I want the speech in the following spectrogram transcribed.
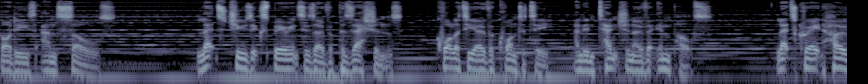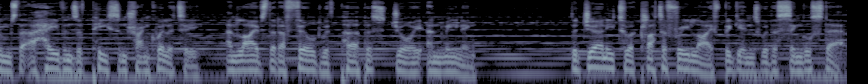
bodies, and souls. Let's choose experiences over possessions, quality over quantity, and intention over impulse. Let's create homes that are havens of peace and tranquility, and lives that are filled with purpose, joy, and meaning. The journey to a clutter-free life begins with a single step.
